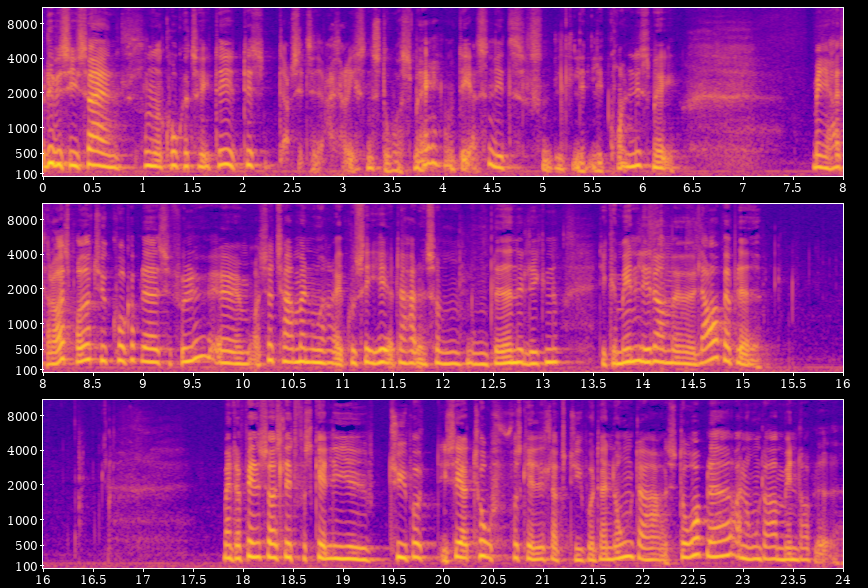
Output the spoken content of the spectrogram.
Og det vil sige, så er en, sådan noget kokate, det, det, det, er altså ikke sådan en stor smag, det er sådan lidt, sådan lidt, lidt, lidt grønlig smag. Men jeg har altså også prøvet at tykke kokablader selvfølgelig, øh, og så tager man, nu har jeg kunne se her, der har der sådan nogle bladene liggende, de kan minde lidt om øh, laverbærbladet. Men der findes også lidt forskellige typer, især to forskellige slags typer. Der er nogen, der har store blade, og nogen, der har mindre blade.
